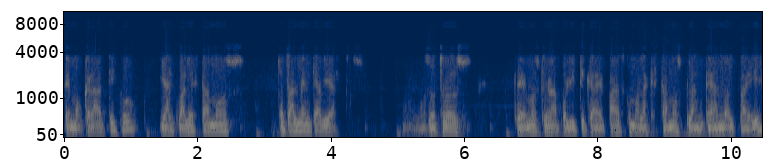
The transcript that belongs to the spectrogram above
democrático y al cual estamos totalmente abiertos. Nosotros Creemos que una política de paz como la que estamos planteando al país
